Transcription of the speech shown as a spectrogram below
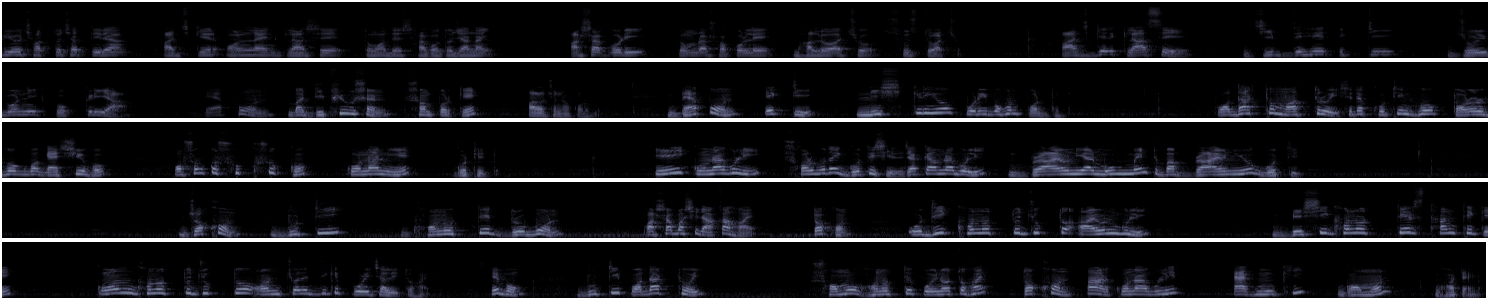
প্রিয় ছাত্রছাত্রীরা, আজকের অনলাইন ক্লাসে তোমাদের স্বাগত জানাই। আশা করি তোমরা সকলে ভালো আছো, সুস্থ আছো। আজকের ক্লাসে জীবদেহের একটি জৈবনিক প্রক্রিয়া, ব্যাপন বা ডিফিউশন সম্পর্কে আলোচনা করব। ব্যাপন একটি নিষ্ক্রিয় পরিবহন পদ্ধতি। পদার্থ মাত্রই, সেটা কঠিন হোক, তরল হোক বা গ্যাসীয় হোক, অসংখ্য সূক্ষ্ম সূক্ষ্ম কণা নিয়ে গঠিত। এই কণাগুলি সর্বদাই গতিশীল, যাকে আমরা বলি ব্রায়নিয়ার মুভমেন্ট বা ব্রায়নীয় গতি। যখন দুটি ঘনত্বের দ্রবণ পাশাপাশি রাখা হয়, তখন অধিক ঘনত্বযুক্ত আয়নগুলি বেশি ঘনত্বের স্থান থেকে কম ঘনত্বযুক্ত অঞ্চলের দিকে পরিচালিত হয় এবং দুটি পদার্থই সম ঘনত্বে পরিণত হয়, তখন আর কণাগুলির একমুখী গমন ঘটে না।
